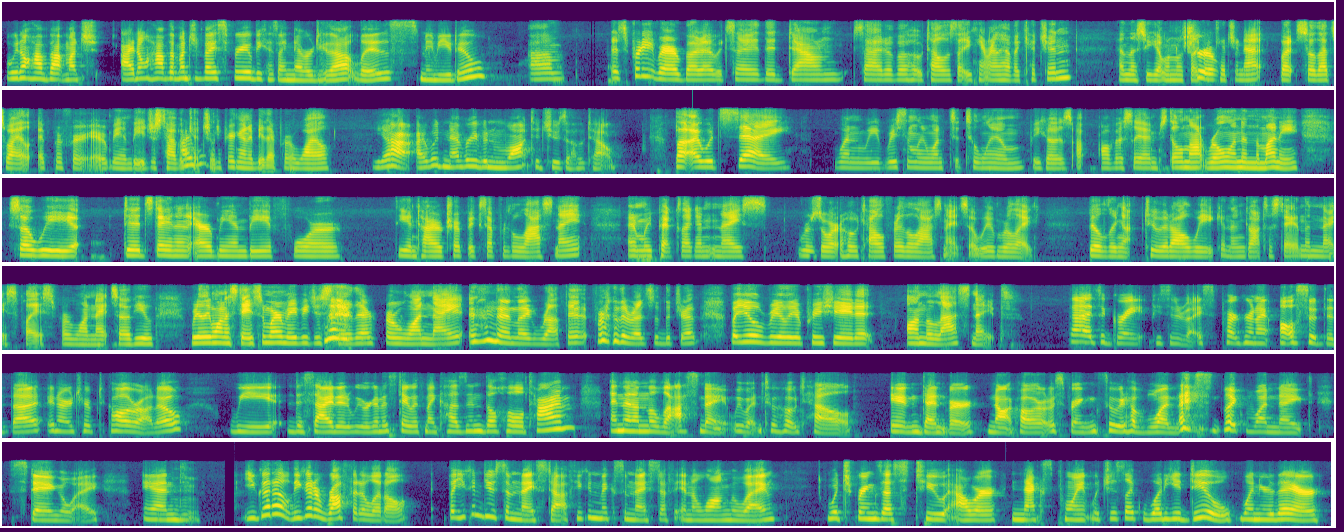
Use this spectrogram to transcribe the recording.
we don't have that much. I don't have that much advice for you because I never do that. Liz, maybe you do. Um, it's pretty rare, but I would say the downside of a hotel is that you can't really have a kitchen unless you get one with like a kitchenette. But so that's why I, prefer Airbnb. Just have a I would- kitchen if you're going to be there for a while. Yeah, I would never even want to choose a hotel. But I would say when we recently went to Tulum, because obviously I'm still not rolling in the money, so we did stay in an Airbnb for the entire trip except for the last night, and we picked like a nice resort hotel for the last night. So we were like building up to it all week and then got to stay in the nice place for one night. So if you really want to stay somewhere, maybe just stay there for one night and then like rough it for the rest of the trip. But you'll really appreciate it on the last night. That is a great piece of advice. Parker and I also did that in our trip to Colorado. We decided we were going to stay with my cousin the whole time. And then on the last night, we went to a hotel in Denver, not Colorado Springs. So we'd have one nice, like one night staying away. And Mhm. you gotta you gotta rough it a little, but you can do some nice stuff. You can mix some nice stuff in along the way. Which brings us to our next point, which is like, what do you do when you're there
